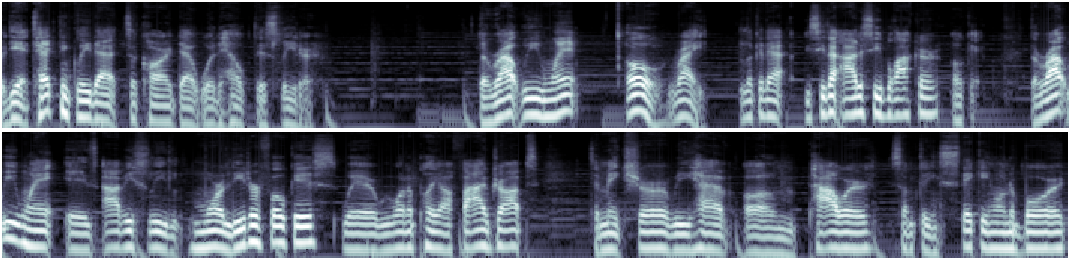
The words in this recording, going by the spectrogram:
But yeah technically that's a card that would help this leader. The route we went oh right. Look at that. You see that odyssey blocker? Okay the route we went is obviously more leader focused, where we want to play our five drops to make sure we have um, power, something sticking on the board,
